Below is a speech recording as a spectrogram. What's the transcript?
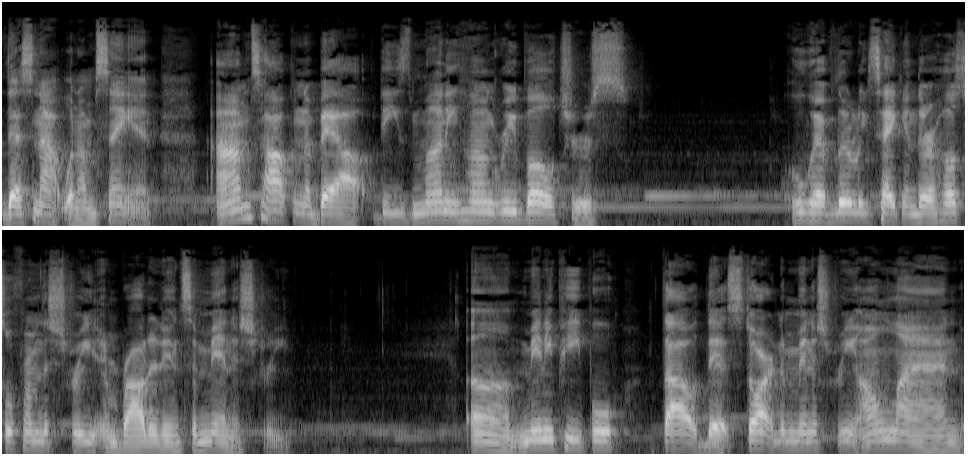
That's not what I'm saying. I'm talking about these money hungry vultures who have literally taken their hustle from the street and brought it into ministry. Um, many people thought that starting a ministry online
